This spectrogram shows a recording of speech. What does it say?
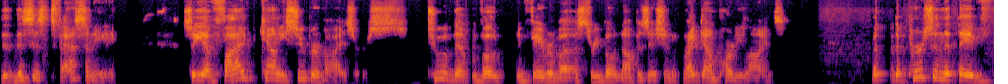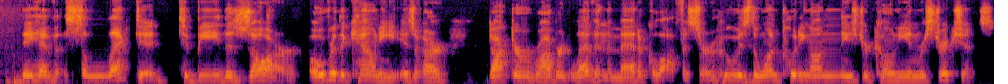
This mm-hmm. is fascinating. So you have five county supervisors. Two of them vote in favor of us, three vote in opposition, right down party lines. But the person that they've they have selected to be the czar over the county is our Dr. Robert Levin, the medical officer, who is the one putting on these draconian restrictions.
